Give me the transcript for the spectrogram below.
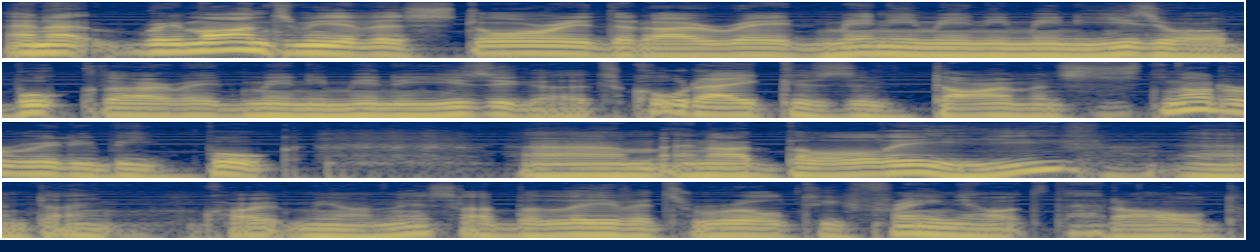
And it reminds me of a story that I read many, many, many years ago, or a book that I read many, many years ago. It's called Acres of Diamonds. It's not a really big book. Um, and I believe, and don't quote me on this, I believe it's royalty free now. It's that old.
